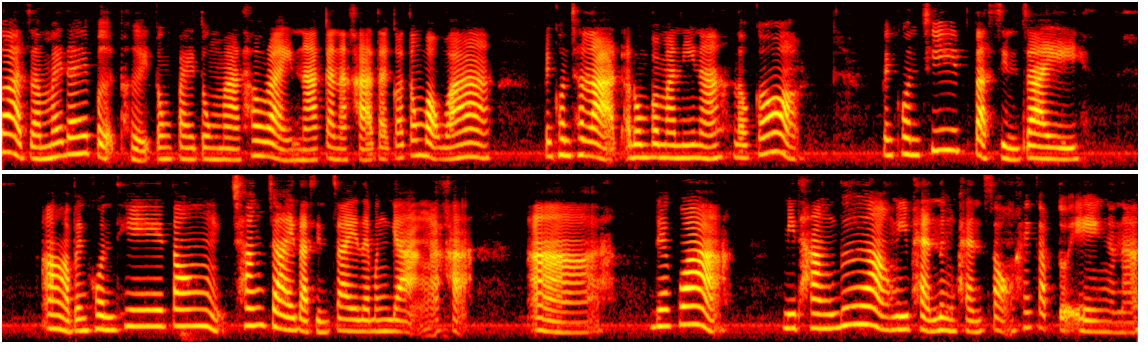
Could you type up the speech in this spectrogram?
ก็อาจจะไม่ได้เปิดเผยตรงไปตรงมาเท่าไหร่นักกันนะคะ แต่ก็ต้องบอกว่าเป็นคนฉลาดอารมณ์ประมาณนี้นะ แล้วก็เป็นคนที่ตัดสินใจ อ่าเป็นคนที่ต้องชั่งใจตัดสินใจอะไรบางอย่างอะค่ะอ่าเรียกว่ามีทางเลือกมีแผนหนึ่งแผนสองให้กับตัวเองอะนะ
